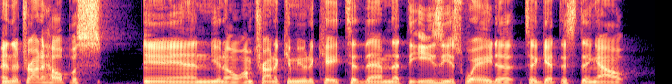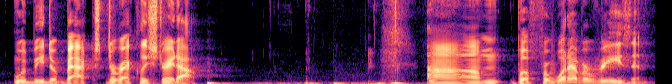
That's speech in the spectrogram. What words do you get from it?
and they're trying to help us. And, you know, I'm trying to communicate to them that the easiest way to, to get this thing out would be to back directly straight out. Um, but for whatever reason,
